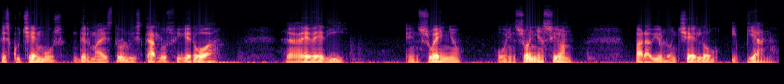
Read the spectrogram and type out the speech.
Escuchemos del maestro Luis Carlos Figueroa Reverie en sueño o ensoñación para violonchelo y piano.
